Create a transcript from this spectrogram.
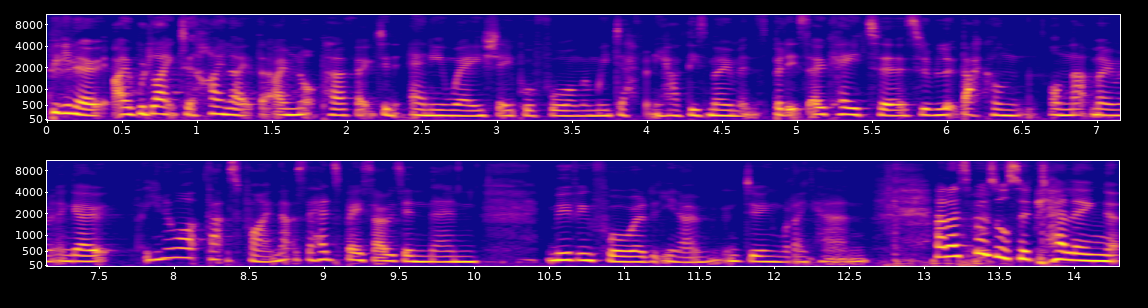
But you know, I would like to highlight that I'm not perfect in any way, shape, or form, and we definitely have these moments. But it's okay to sort of look back on on that moment and go, you know what, that's fine. That's the headspace I was in then. Moving forward, you know, doing what I can. And I suppose also telling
